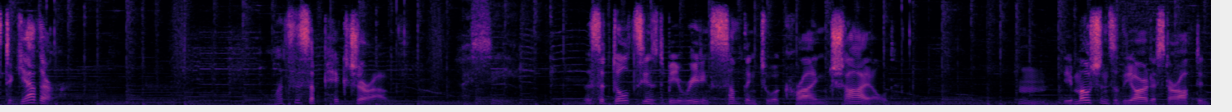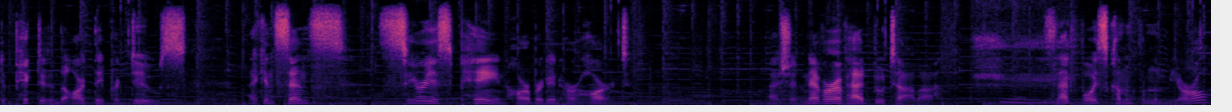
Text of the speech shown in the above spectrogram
Yeah. Together. What's this a picture of? I see. This adult seems to be reading something to a crying child. Hmm, the emotions of the artist are often depicted in the art they produce. I can sense serious pain harbored in her heart. I should never have had Futaba. Is that voice coming from the mural?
